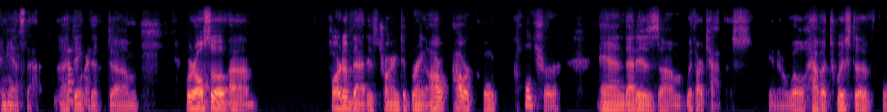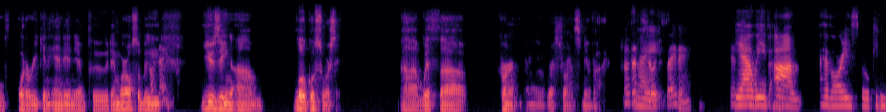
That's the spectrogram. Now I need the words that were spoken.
enhance that. I of think course. that um, we're also um, part of that is trying to bring our our culture, and that is um, with our tapas. You know, we'll have a twist of both Puerto Rican and Indian food, and we'll also be oh, nice. using um, local sourcing um, with uh, current uh, restaurants nearby. Oh, that's right. so exciting! It's yeah, so we've um, I have already spoken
